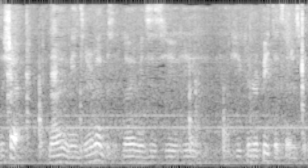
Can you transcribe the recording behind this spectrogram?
So sure, knowing means he remembers it. Knowing means he, he, he can repeat it, so to speak.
